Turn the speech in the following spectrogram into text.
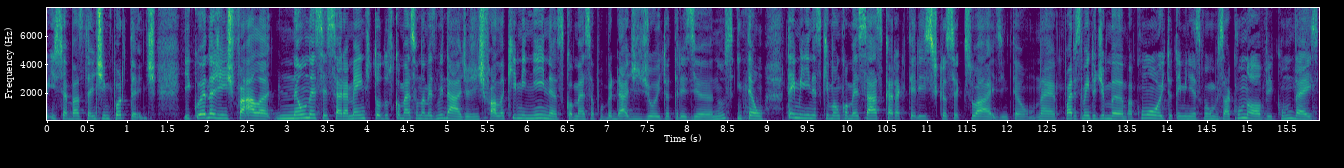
isso é bastante importante. E quando a gente fala, não necessariamente todos começam na mesma idade. A gente fala que meninas começam a puberdade de 8 a 13 anos. Então, tem meninas que vão começar as características sexuais. Então, né, parecimento de mama com 8, tem meninas que vão começar com 9, com 10.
